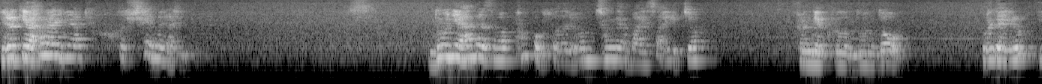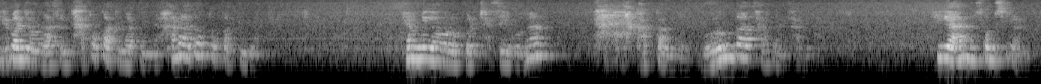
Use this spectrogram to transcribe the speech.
이렇게 하나님이 아주 세밀하신 거예요. 눈이 하늘에서 막 펑펑 쏟아져 엄청나게 많이 쌓이겠죠? 그런데 그 눈도 우리가 일, 일반적으로 봤을 때 다 똑같은 것 같은데 하나도 똑같은 것 같아요. 현미경으로 그걸 자세히 보면 다 각각이에요. 뭔가 다르다 다르다. 이게 하나님 솜씨라는 거예요.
